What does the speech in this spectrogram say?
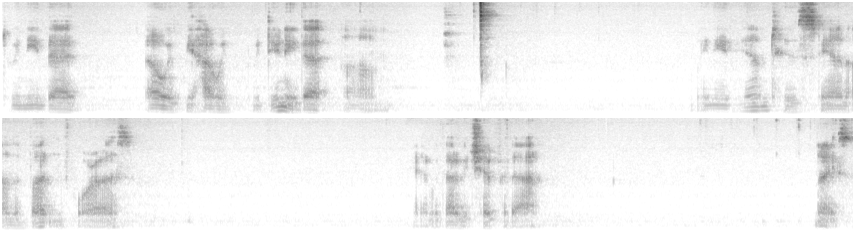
do we need that? Oh, yeah, we, we do need that. Um, we need him to stand on the button for us. And we gotta be Chip for that. Nice.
